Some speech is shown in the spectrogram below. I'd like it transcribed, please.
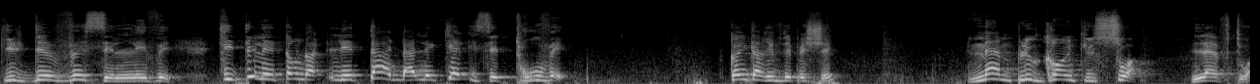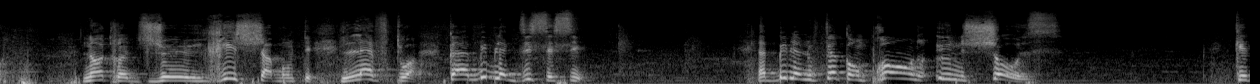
qu'il devait s'élever, quitter l'état dans lequel il s'est trouvé quand il t'arrive des péchés, même plus grand qu'il soit, lève-toi. Notre Dieu riche à bonté. Lève-toi. Quand la Bible dit ceci, la Bible nous fait comprendre une chose. Que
